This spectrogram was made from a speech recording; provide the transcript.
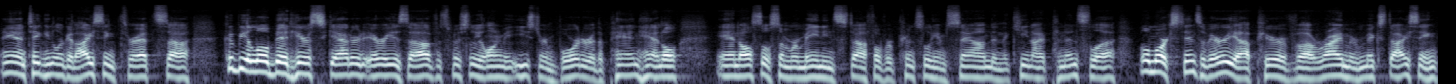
And taking a look at icing threats, uh, could be a little bit here scattered areas of, especially along the eastern border of the panhandle and also some remaining stuff over Prince William Sound and the Kenai Peninsula. A little more extensive area up here of uh, rime or mixed icing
